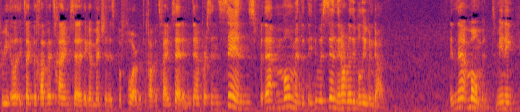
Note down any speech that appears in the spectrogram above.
it's like the Chafetz Chaim said, I think I've mentioned this before, but the Chafetz Chaim said, anytime a person sins, for that moment that they do a sin, they don't really believe in God. In that moment, meaning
